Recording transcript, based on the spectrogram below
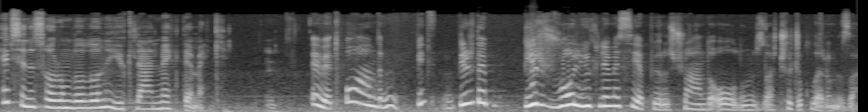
hepsinin sorumluluğunu yüklenmek demek. Evet o anda bir, bir de bir rol yüklemesi yapıyoruz şu anda oğlumuza, çocuklarımıza.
